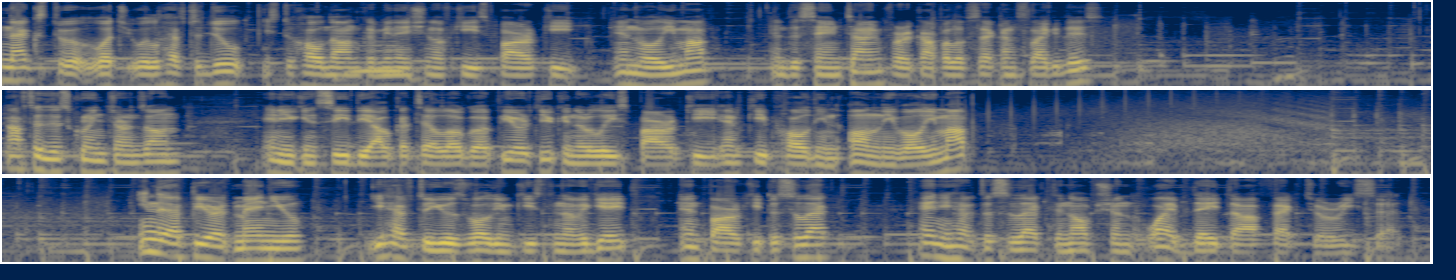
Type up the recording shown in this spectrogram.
next what you will have to do is to hold down combination of keys power key and volume up at the same time for a couple of seconds like this. After the screen turns on and you can see the Alcatel logo appeared, you can release power key and keep holding only volume up. In the appeared menu, you have to use volume keys to navigate and power key to select and you have to select an option wipe data factory reset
